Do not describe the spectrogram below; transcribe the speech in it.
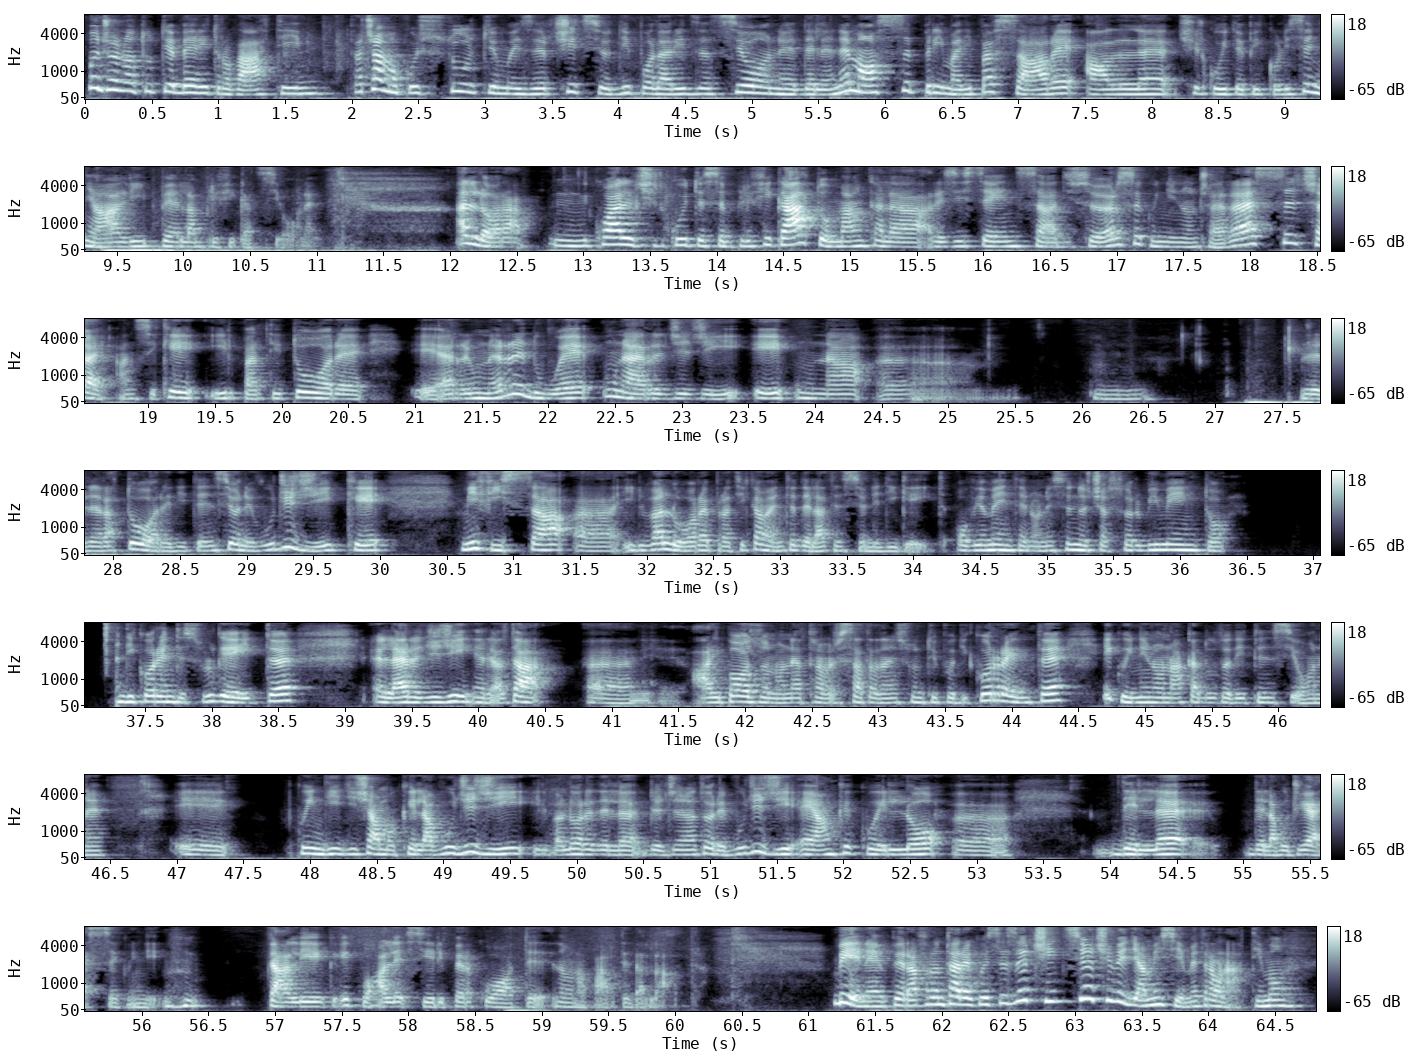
Buongiorno a tutti e ben ritrovati. Facciamo quest'ultimo esercizio di polarizzazione dell'NMOS prima di passare al circuito ai piccoli segnali per l'amplificazione. Allora, mm, qua il circuito è semplificato, manca la resistenza di source, quindi non c'è RS, c'è anziché il partitore R1 e R2 una RGG e una, uh, un generatore di tensione VGG che mi fissa uh, il valore praticamente della tensione di gate. Ovviamente non essendoci assorbimento di corrente sul gate, la RGG in realtà eh, a riposo non è attraversata da nessun tipo di corrente e quindi non ha caduta di tensione. E quindi diciamo che la VGG, il valore del, del generatore VGG è anche quello eh, del, della VGS, quindi tale e quale si ripercuote da una parte e dall'altra. Bene, per affrontare questo esercizio ci vediamo insieme tra un attimo.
